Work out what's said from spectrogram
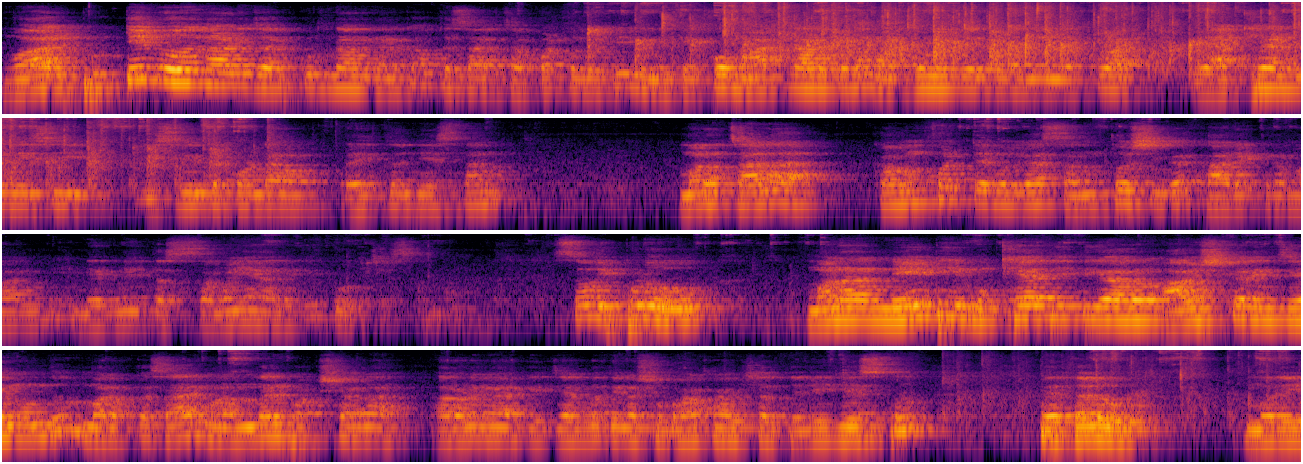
వారి పుట్టినరోజునాడు జరుపుకుంటున్నారు కనుక ఒకసారి చప్పట్లు పెట్టి నేను ఎక్కువ మాట్లాడకుండా మధ్యలో మధ్య కూడా నేను ఎక్కువ వ్యాఖ్యానం చేసి విసిరించకుండా ప్రయత్నం చేస్తాను. మనం చాలా కంఫర్టబుల్గా సంతోషంగా కార్యక్రమాన్ని నిర్ణీత సమయానికి పూర్తి చేస్తున్నాం సో ఇప్పుడు మన నేటి ముఖ్య అతిథి గారు ఆవిష్కరించే ముందు మరొకసారి మనందరి పక్షాన అరుణ గారికి జన్మదిన శుభాకాంక్షలు తెలియజేస్తూ పెద్దలు మరి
